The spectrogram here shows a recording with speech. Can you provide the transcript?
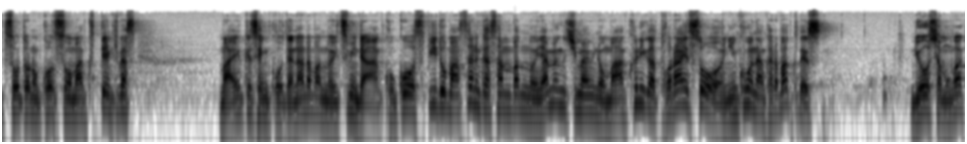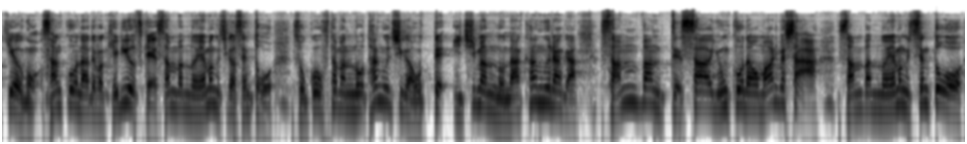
外のコースをまくっていきます。前受け先行で7番の逸見田。ここをスピード勝るか3番の山口真由のまくりが捉えそう。2コーナーからバックです。両者もがき合うも3コーナーでは蹴りをつけ3番の山口が先頭。そこを2番の田口が追って1番の中村が3番手。さあ4コーナーを回りました。3番の山口先頭。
